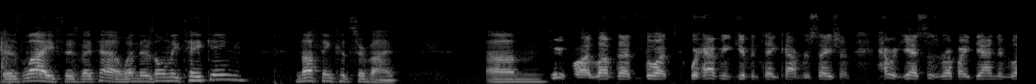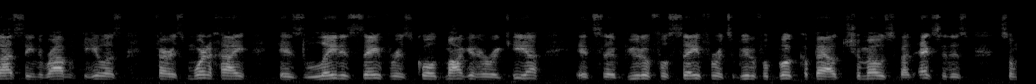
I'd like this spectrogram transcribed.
there's life, there's vitality. When there's only taking, nothing could survive. Um, Beautiful. I love that thought. We're having a give and take conversation. Our guest is Rabbi Daniel Glatstein, the Rav of Kehilas, Tiferes Mordechai. His latest sefer is called Magid Harakia. It's a beautiful sefer. It's a beautiful book about Shemos, about Exodus. Some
